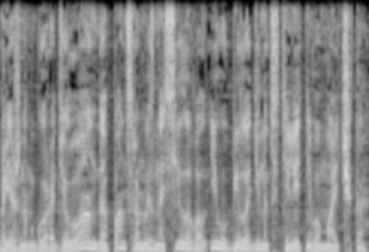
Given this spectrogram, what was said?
прибрежном городе Луанда Панцером изнасиловал и убил 11-летнего мальчика.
